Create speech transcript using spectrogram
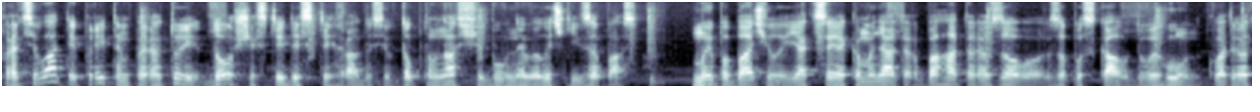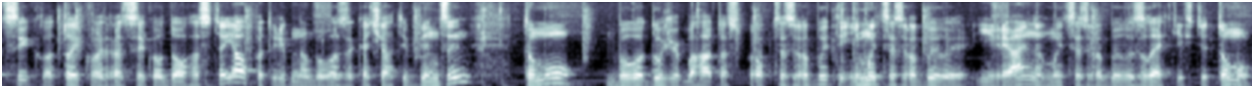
працювати при температурі до 60 градусів, тобто у нас ще був невеличкий запас. Ми побачили, як цей акумулятор багаторазово запускав двигун квадроцикла. Той квадроцикл довго стояв, потрібно було закачати бензин, тому було дуже багато спроб це зробити, і ми це зробили. І реально ми це зробили з легкістю. Тому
